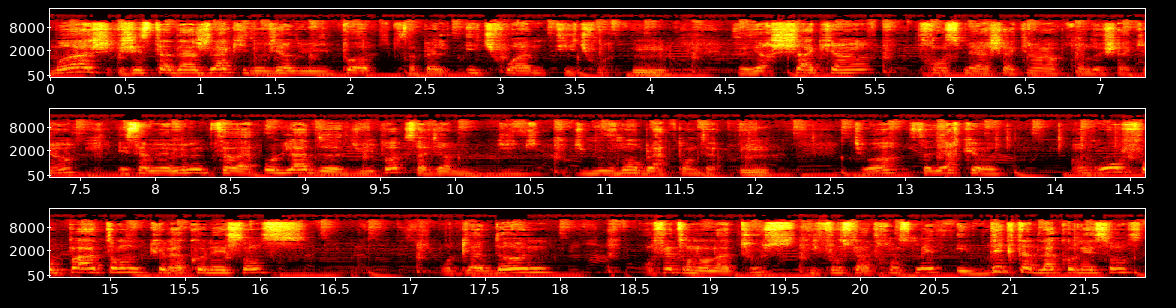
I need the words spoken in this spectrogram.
Moi, j'ai cet adage-là qui nous vient du hip-hop, ça s'appelle each one teach one. Hmm. C'est-à-dire chacun transmet à chacun, apprend de chacun. Et ça me même ça va au-delà de- du hip-hop, ça vient du, du- du mouvement Black Panther. Hmm. Tu vois? C'est-à-dire que, en gros, faut pas attendre que la connaissance, on te la donne. En fait, on en a tous. Il faut se la transmettre. Et dès que tu as de la connaissance,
